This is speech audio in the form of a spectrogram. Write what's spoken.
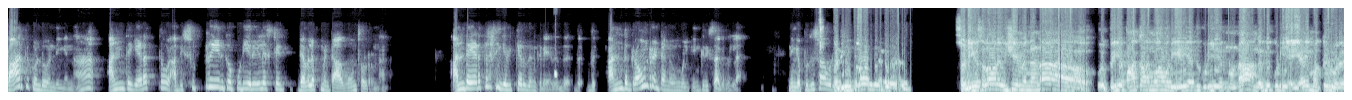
பார்க் கொண்டு வந்தீங்கன்னா அந்த இடத்த அதை சுற்றி இருக்கக்கூடிய ரியல் எஸ்டேட் டெவலப்மெண்ட் ஆகும்னு சொல்றேன் நான். அந்த இடத்துல நீங்க விக்கிறதுன்னு கிடையாது. அந்த கிரவுண்ட் ரெண்ட் அங்க உங்களுக்கு இன்க்ரீஸ் ஆகுது இல்ல நீங்க புதுசா ஒரு சோ நீங்க சொல்ல வர விஷயம் என்னன்னா ஒரு பெரிய பணக்காரங்களாம் ஒரு ஏரியாவுக்கு குடியேறணும்னா அங்க இருக்கக்கூடிய ஏழை மக்கள் ஒரு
